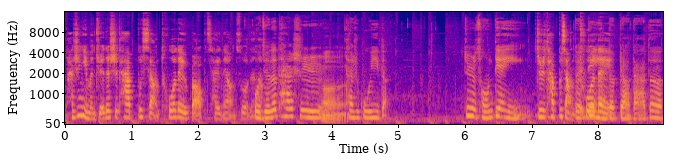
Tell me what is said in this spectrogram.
还是你们觉得是他不想拖累 Rob 才那样做的？我觉得他是，他是故意的，就是从电影，就是他不想拖累的表达的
